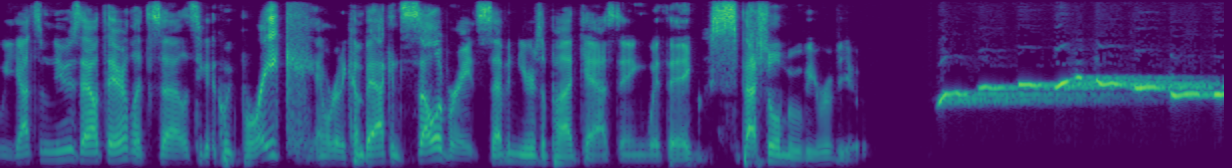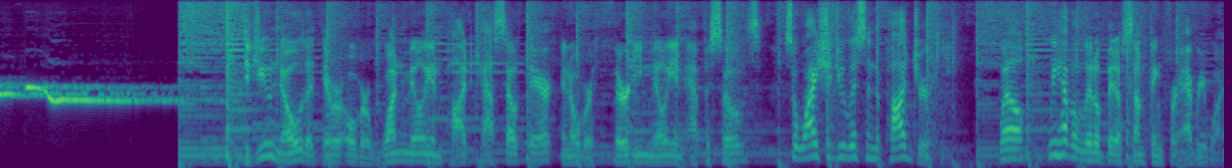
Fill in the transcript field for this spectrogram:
we got some news out there. Let's uh, let's take a quick break, and we're going to come back and celebrate seven years of podcasting with a special movie review. Did you know that there are over 1 million podcasts out there and over 30 million episodes? So why should you listen to Pod Jerky? Well, we have a little bit of something for everyone.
